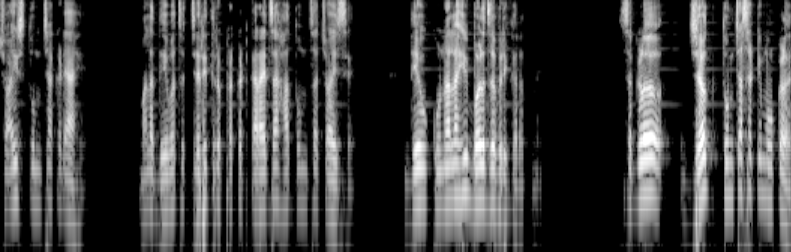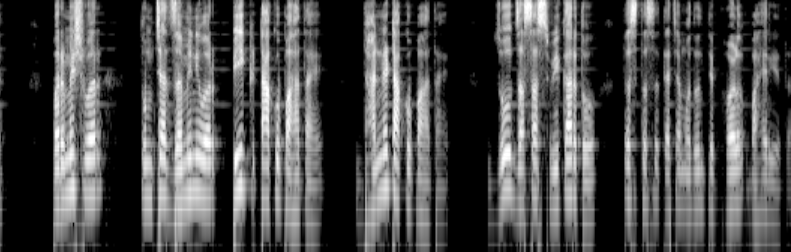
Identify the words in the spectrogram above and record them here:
चॉईस तुमच्याकडे आहे. मला देवाचं चरित्र प्रकट करायचा हा तुमचा चॉईस आहे. देव कुणालाही बळजबरी करत नाही. सगळं जग तुमच्यासाठी मोकळं आहे. परमेश्वर तुमच्या जमिनीवर पीक टाकू पाहत आहे धान्य टाकू पाहत आहे. जो जसा स्वीकारतो तस तसं त्याच्यामधून ते फळ बाहेर येतं.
